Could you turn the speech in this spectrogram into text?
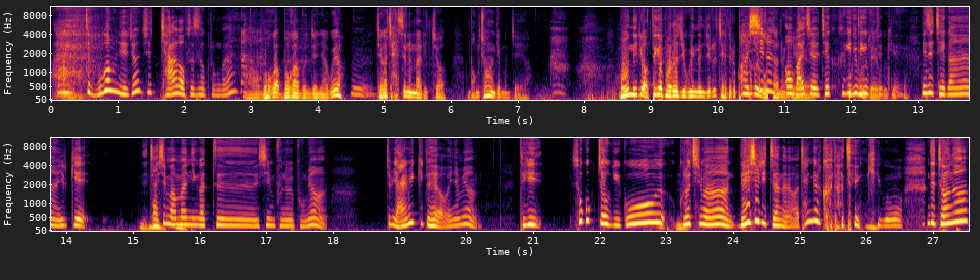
아, 진짜 뭐가 문제죠? 진짜 자아가 없어서 그런가요? 아, 뭐가 뭐가 문제냐고요? 음. 제가 잘 쓰는 말 있죠. 멍청한 게 문제예요. 뭔 일이 어떻게 벌어지고 있는지를 제대로 아 파악을 실은 못하는 게. 어 맞아요. 제가 그게 그게 되게 문제예요, 부족해요. 그게. 그래서 제가 이렇게 음. 자신만만님 같으신 분을 보면 좀 얄밉기도 해요. 왜냐면 되게 소극적이고 음. 그렇지만 내실 있잖아요. 챙길 거 다 챙기고. 근데 저는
